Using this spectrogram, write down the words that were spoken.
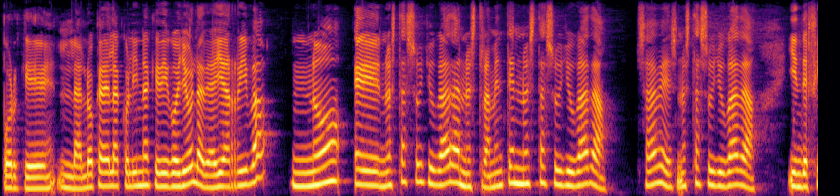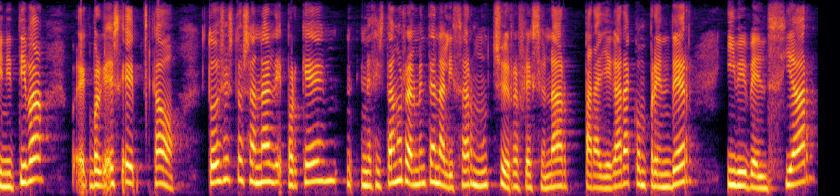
Porque la loca de la colina que digo yo, la de ahí arriba, no, eh, no está subyugada, nuestra mente no está subyugada, ¿sabes? No está subyugada. Y en definitiva, eh, porque es que, claro, todos estos análisis, ¿por qué necesitamos realmente analizar mucho y reflexionar para llegar a comprender y vivenciar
